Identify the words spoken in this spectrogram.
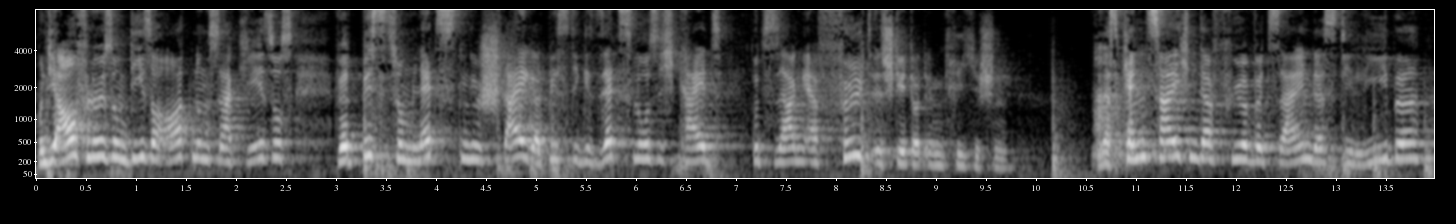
Und die Auflösung dieser Ordnung, sagt Jesus, wird bis zum letzten gesteigert, bis die Gesetzlosigkeit sozusagen erfüllt ist, steht dort im Griechischen. Und das Kennzeichen dafür wird sein, dass die Liebe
